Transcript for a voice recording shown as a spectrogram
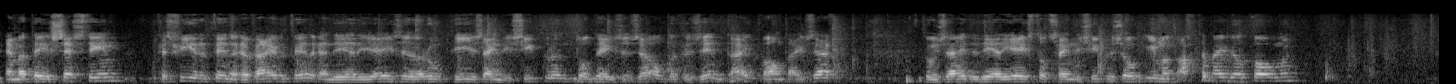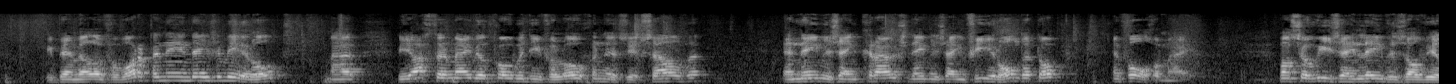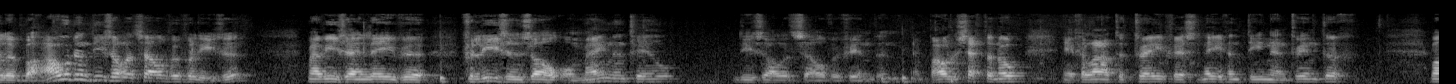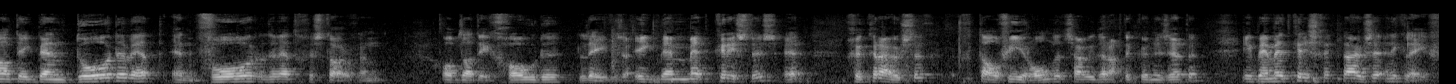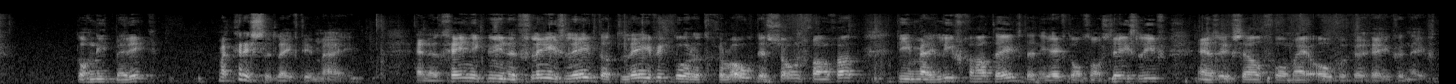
En Matthäus 16, vers 24 en 25, en de Heer Jezus roept hier zijn discipelen tot dezezelfde gezindheid, want hij zegt, toen zeide de Heer Jezus tot zijn discipelen, zo iemand achter mij wil komen, ik ben wel een verworpene in deze wereld, maar wie achter mij wil komen, die verloochenen zichzelf en nemen zijn kruis, nemen zijn 400 op en volgen mij. Want zo wie zijn leven zal willen behouden, die zal hetzelfde verliezen. Maar wie zijn leven verliezen zal om mijnentwil, die zal hetzelfde vinden. En Paulus zegt dan ook in Galaten 2, vers 19 en 20. Want ik ben door de wet en voor de wet gestorven, opdat ik Gode leven zou. Ik ben met Christus hè, gekruisigd, getal 400 zou je erachter kunnen zetten. Ik ben met Christus gekruisigd en ik leef. Toch niet meer ik, maar Christus leeft in mij. En hetgeen ik nu in het vlees leef, dat leef ik door het geloof des Zoons van God, die mij lief gehad heeft, en die heeft ons nog steeds lief, en zichzelf voor mij overgegeven heeft.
